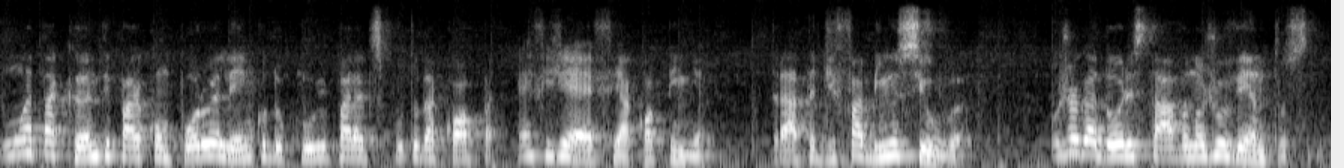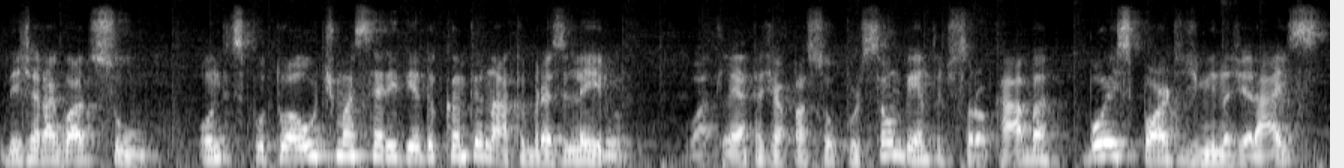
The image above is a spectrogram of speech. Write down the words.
um atacante para compor o elenco do clube para a disputa da Copa FGF, a Copinha. Trata de Fabinho Silva. O jogador estava no Juventus, de Jaraguá do Sul, onde disputou a última Série D do Campeonato Brasileiro. O atleta já passou por São Bento de Sorocaba, Boa Esporte de Minas Gerais,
